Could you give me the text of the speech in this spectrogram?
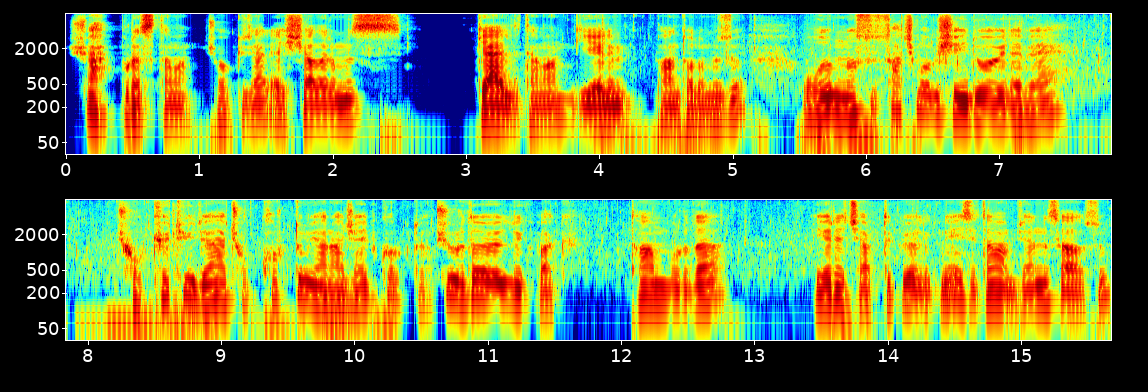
Şu heh, burası tamam. Çok güzel. Eşyalarımız geldi tamam. Giyelim pantolonumuzu. Oğlum nasıl saçma bir şeydi öyle be. Çok kötüydü ha. Çok korktum yani acayip korktu. Şurada öldük bak. Tam burada yere çarptık ve öldük. Neyse tamam canını sağ olsun.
